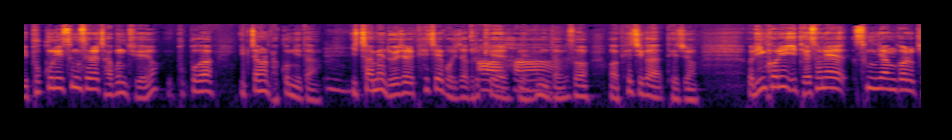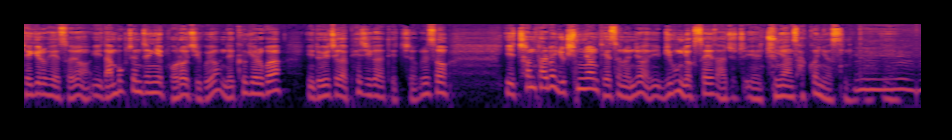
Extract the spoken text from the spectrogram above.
이 북군이 승세를 잡은 뒤에요 북부가 입장을 바꿉니다. 이참에 노예제를 폐지해 버리자 그렇게 네, 음. 합니다. 그래서 어, 폐지가 되죠. 링컨이 이 대선에 승리한 걸 계기로 해서요 이 남북 전쟁이 벌어지고요. 네, 그 결과 이 노예제가 폐지가 됐죠. 그래서 이 1860년 대선은요 이 미국 역사에서 아주 예, 중요한 사건이었습니다. 음,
